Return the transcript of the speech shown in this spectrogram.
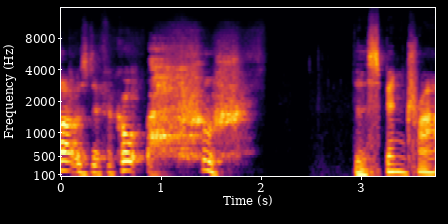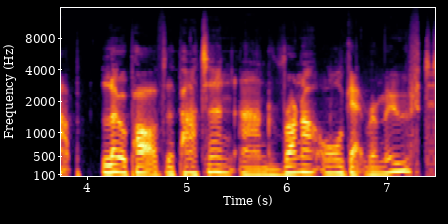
That was difficult. the spin trap, lower part of the pattern, and runner all get removed.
